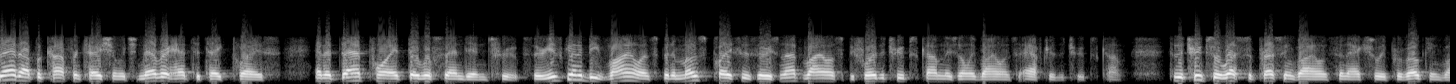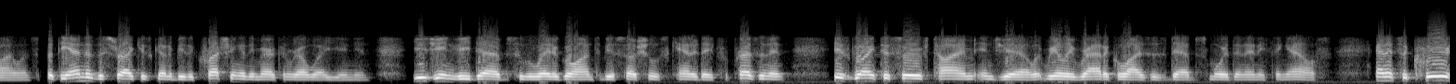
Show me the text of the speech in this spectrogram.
set up a confrontation which never had to take place and at that point they will send in troops. There is going to be violence, but in most places there is not violence before the troops come, there's only violence after the troops come. So the troops are less suppressing violence than actually provoking violence. But the end of the strike is going to be the crushing of the American Railway Union. Eugene V. Debs, who will later go on to be a socialist candidate for president, is going to serve time in jail. It really radicalizes Debs more than anything else. And it's a clear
